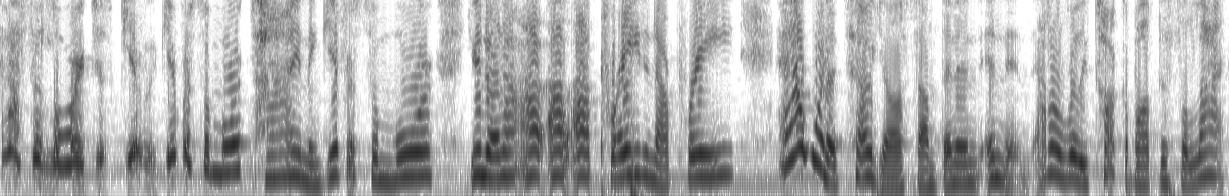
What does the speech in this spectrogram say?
And I said, Lord, just give, give her some more time and give her some more, you know, and I, I, I prayed and I prayed. And I want to tell y'all something. And, and I don't really talk about this a lot,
